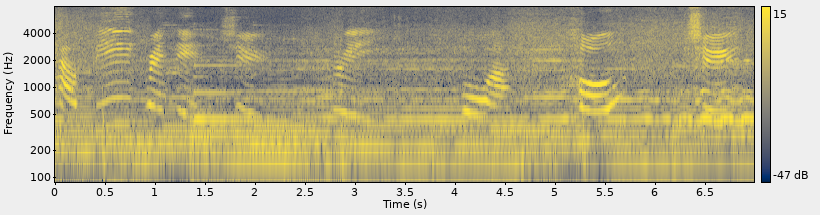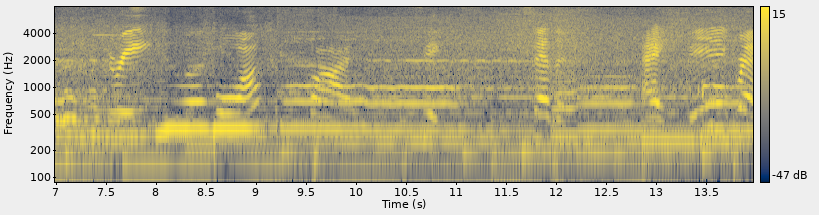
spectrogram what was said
Inhale, big breath in. Two, three, four. Hold. Two, three, four, five, six, seven, eight. Big breath.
